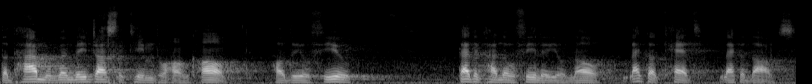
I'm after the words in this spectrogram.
the time when we just came to Hong Kong, how do you feel? That kind of feeling, you know, like a cat, like a dogs,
